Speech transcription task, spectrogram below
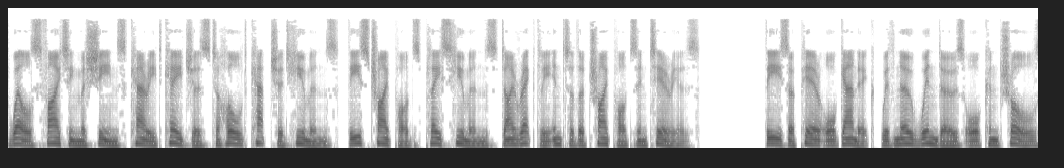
Wells' fighting machines carried cages to hold captured humans, these tripods place humans directly into the tripod's interiors. These appear organic, with no windows or controls,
